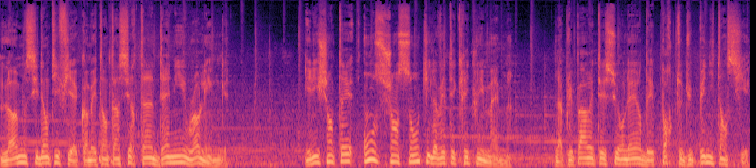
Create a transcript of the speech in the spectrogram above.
L'homme s'identifiait comme étant un certain Danny Rowling. Il y chantait onze chansons qu'il avait écrites lui-même. La plupart étaient sur l'air des portes du pénitencier.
